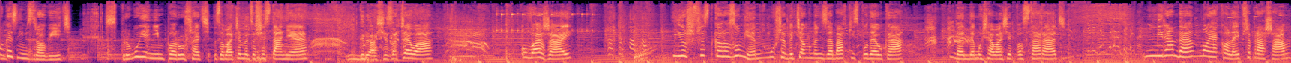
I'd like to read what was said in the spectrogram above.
mogę z nim zrobić. Spróbuję nim poruszać, zobaczymy, co się stanie. Gra się zaczęła. Uważaj! Już wszystko rozumiem. Muszę wyciągnąć zabawki z pudełka. Będę musiała się postarać. Miranda, moja kolej, przepraszam.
